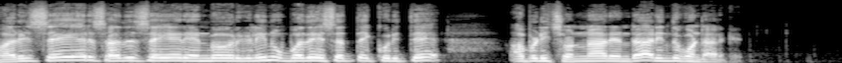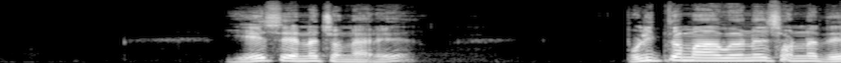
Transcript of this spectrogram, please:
பரிசேயர் சதுசேயர் என்பவர்களின் உபதேசத்தை குறித்தே அப்படி சொன்னார் என்று அறிந்து கொண்டார்கள். இயேசு என்ன சொன்னாரு? புளித்த மாவுன்னு சொன்னது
